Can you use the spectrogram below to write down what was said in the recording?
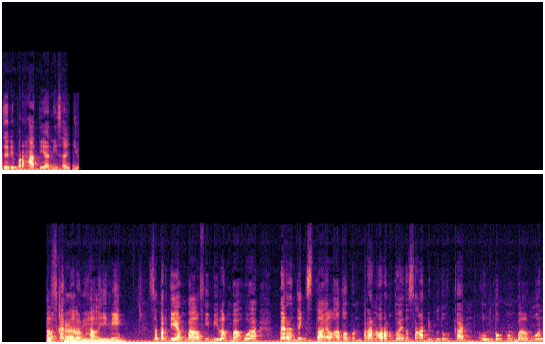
jadi perhatian Nisa juga Misalkan dalam hal ini seperti yang Mbak Alfi bilang bahwa parenting style ataupun peran orang tua itu sangat dibutuhkan untuk membangun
